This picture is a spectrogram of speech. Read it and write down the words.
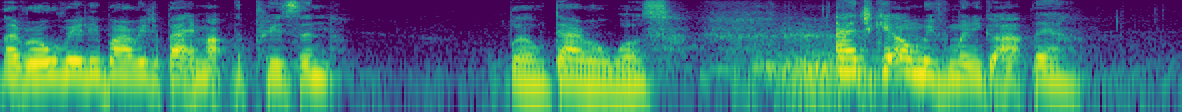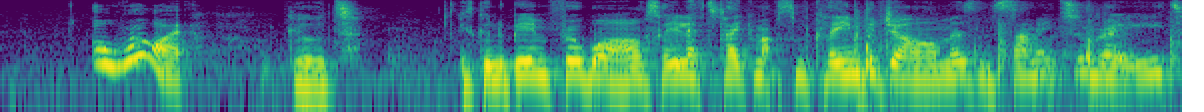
They were all really worried about him up the prison. Well, Darryl was. How'd you get on with him when you got up there? All right. Good. He's going to be in for a while, so you'll have to take him up some clean pyjamas and something to read.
